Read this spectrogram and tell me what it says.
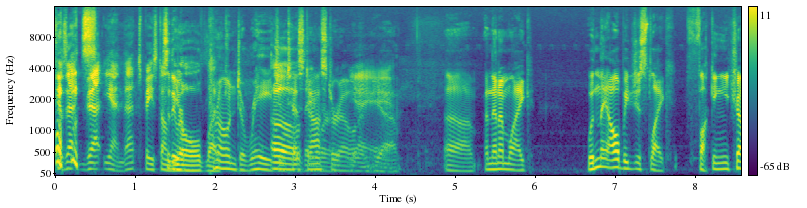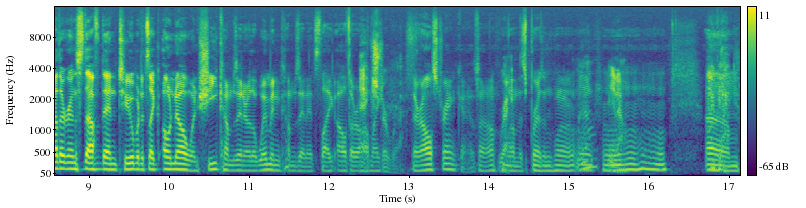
because that, that yeah, and that's based on so they the were old like. prone to rage Oh, and were- testosterone. yeah, and, yeah, yeah. Um, and then I'm like, wouldn't they all be just like fucking each other and stuff then too? But it's like, oh no, when she comes in or the women comes in, it's like, oh, they're all Extra like, rough. they're all straight guys, huh? Right. On this prison. you know. Um,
